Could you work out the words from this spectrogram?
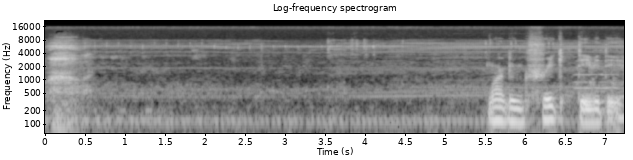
wow. Morgan Creek DVD.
